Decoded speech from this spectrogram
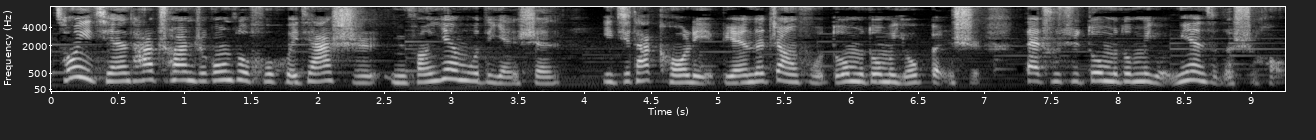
从以前她穿着工作服回家时，女方厌恶的眼神，以及她口里别人的丈夫多么多么有本事，带出去多么多么有面子的时候，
